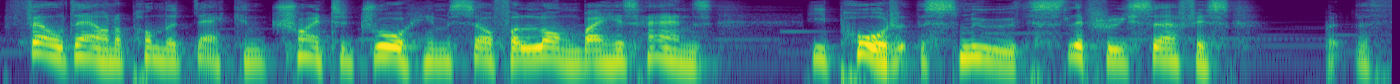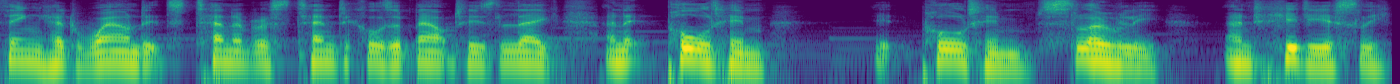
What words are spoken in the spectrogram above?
fell down upon the deck, and tried to draw himself along by his hands. He pawed at the smooth, slippery surface, but the thing had wound its tenebrous tentacles about his leg, and it pulled him. It pulled him slowly and hideously.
